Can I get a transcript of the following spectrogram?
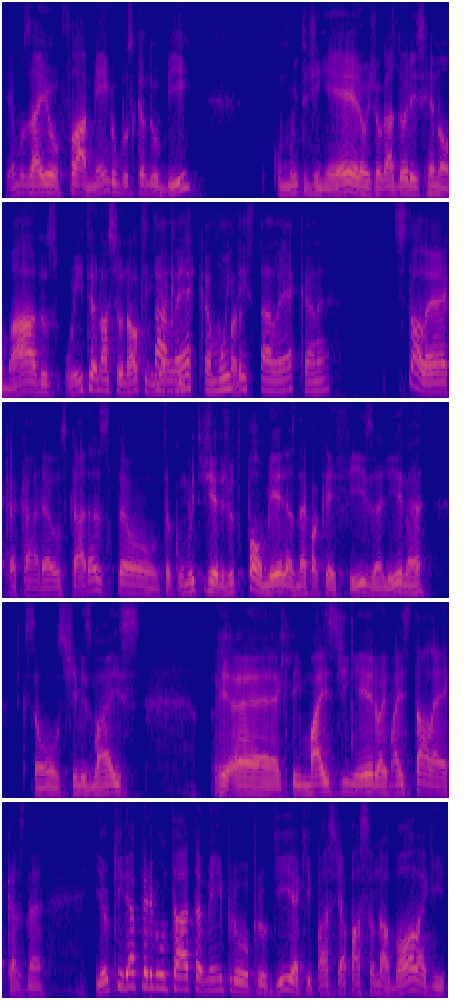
Temos aí o Flamengo buscando o bi, com muito dinheiro, jogadores renomados. O Internacional que Estaleca, muita estaleca, né? Estaleca, cara. Os caras estão com muito dinheiro, junto com o Palmeiras, né? Com a Crefisa ali, né? que são os times mais é, que tem mais dinheiro, aí mais talecas, né? E eu queria perguntar também pro, pro Gui, aqui já passando a bola, Gui,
